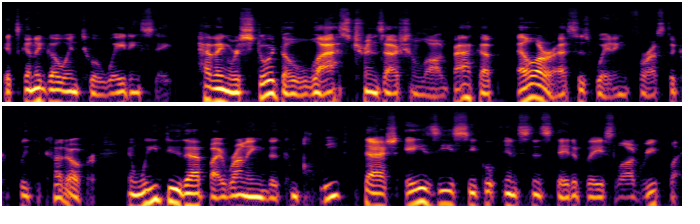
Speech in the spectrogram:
It's going to go into a waiting state. Having restored the last transaction log backup, LRS is waiting for us to complete the cutover. And we do that by running the complete-az SQL instance database log replay.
